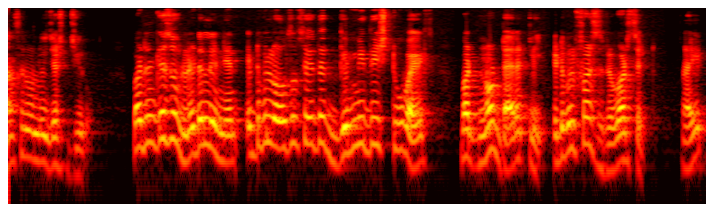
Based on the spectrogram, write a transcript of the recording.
answer will be just zero. But in case of little Endian it will also say that give me these two bytes but not directly. It will first reverse it right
